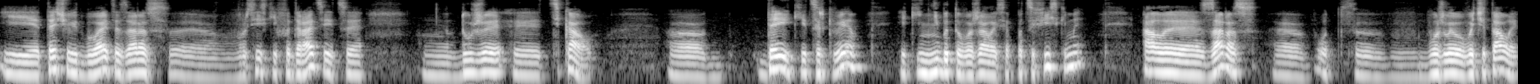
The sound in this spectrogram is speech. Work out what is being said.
І те, що відбувається зараз е, в Російській Федерації, це дуже е, цікаво. Е, Деякі церкви, які нібито вважалися пацифістськими, але зараз, от, можливо, ви читали,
